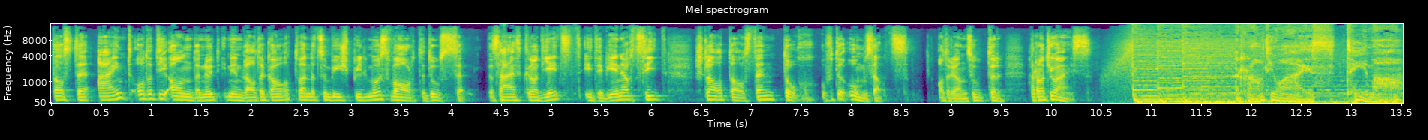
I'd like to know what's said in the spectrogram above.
dass der eine oder die andere nicht in den Laden geht, wenn er zum Beispiel muss warten muss. Das heisst, gerade jetzt in der Weihnachtszeit schlägt das dann doch auf den Umsatz. Adrian Sutter, Radio 1. Radio 1 Thema.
